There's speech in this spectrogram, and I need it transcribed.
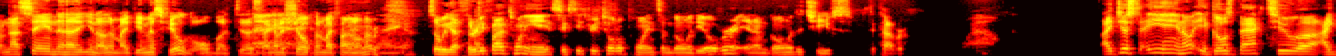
I'm not saying, uh, you know, there might be a missed field goal, but uh, that's not going to show up in my final number. So we got 35 28, 63 total points. I'm going with the over, and I'm going with the Chiefs to cover. I just you know it goes back to uh, I,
